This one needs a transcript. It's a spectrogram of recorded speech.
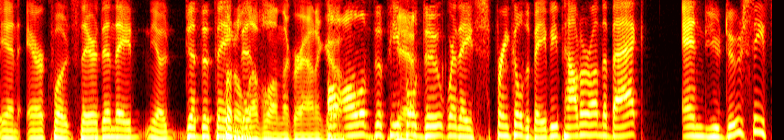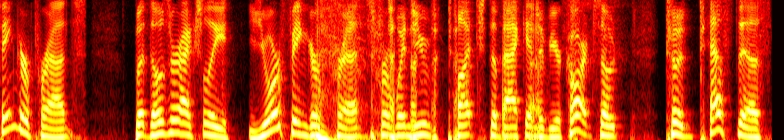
in air quotes there then they you know did the thing put a level on the ground and go. all of the people Yeah. do where they sprinkle the baby powder on the back and you do see fingerprints but those are actually your fingerprints from when you've touched the back end of your cart. so to test this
